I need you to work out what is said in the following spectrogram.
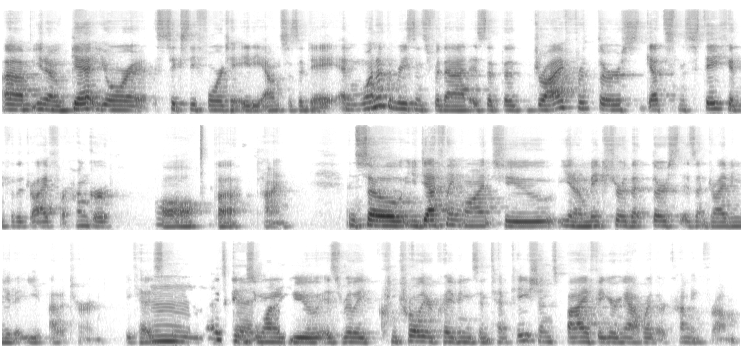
um, you know, get your 64 to 80 ounces a day. And one of the reasons for that is that the drive for thirst gets mistaken for the drive for hunger all the time. And so you definitely want to, you know, make sure that thirst isn't driving you to eat out of turn because mm, the things good. you want to do is really control your cravings and temptations by figuring out where they're coming from,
